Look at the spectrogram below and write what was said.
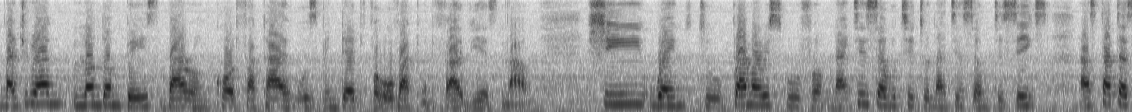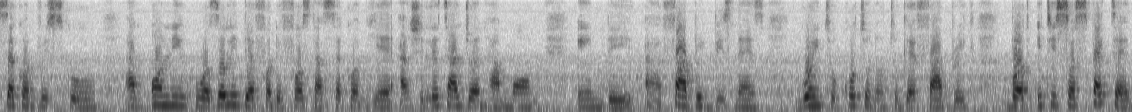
Nigerian London-based baron called Fatai who's been dead for over 25 years now. She went to primary school from 1970 to 1976 and started secondary school and only was only there for the first and second year and she later joined her mom in the uh, fabric business going to Cotonou to get fabric. But it is suspected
